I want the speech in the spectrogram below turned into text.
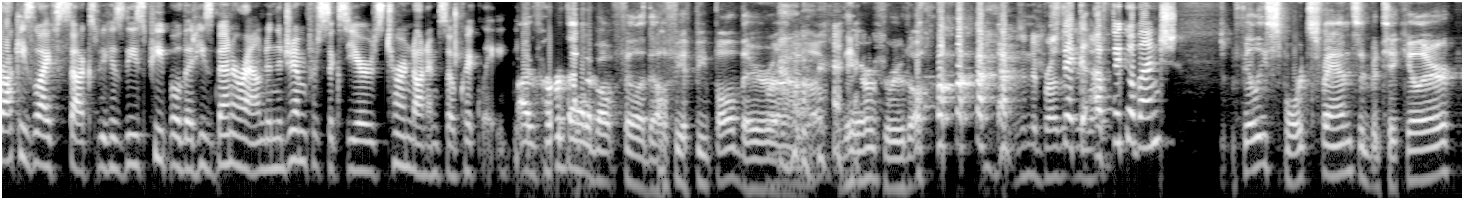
Rocky's life sucks because these people that he's been around in the gym for six years turned on him so quickly. I've heard that about Philadelphia people. They're uh, they're brutal. Isn't it brotherly Fick, a fickle bunch. Philly sports fans in particular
